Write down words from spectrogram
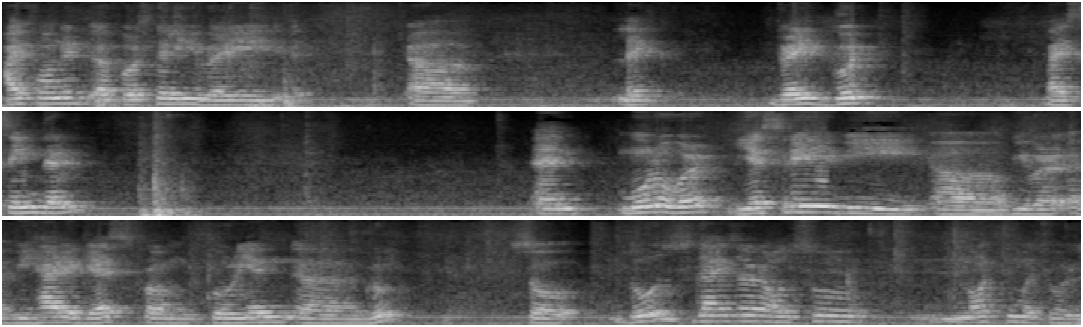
I found it uh, personally very uh, like very good by seeing them. And moreover yesterday we uh, we were uh, we had a guest from korean uh, group. So those guys are also not too much old.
